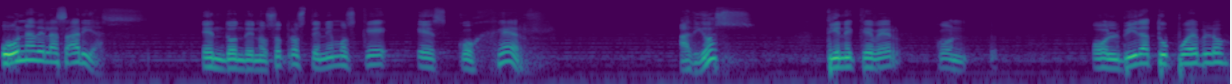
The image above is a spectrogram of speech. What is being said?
Una de las áreas en donde nosotros tenemos que escoger a Dios tiene que ver con olvida tu pueblo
